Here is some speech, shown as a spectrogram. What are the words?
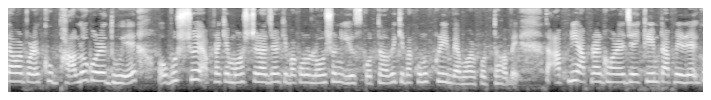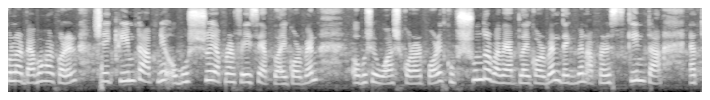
দেওয়ার পরে খুব ভালো করে ধুয়ে অবশ্যই আপনাকে ময়শ্চারাইজার কিংবা কোনো লোশন ইউজ করতে হবে কিংবা কোনো ক্রিম ব্যবহার করতে হবে। তা আপনি আপনার ঘরে যে ক্রিমটা আপনি রেগুলার ব্যবহার করেন, সেই ক্রিমটা আপনি অবশ্যই আপনার ফেসে অ্যাপ্লাই করবেন। অবশ্যই ওয়াশ করার পরে খুব সুন্দরভাবে অ্যাপ্লাই করবেন। দেখবেন আপনার স্কিনটা এত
